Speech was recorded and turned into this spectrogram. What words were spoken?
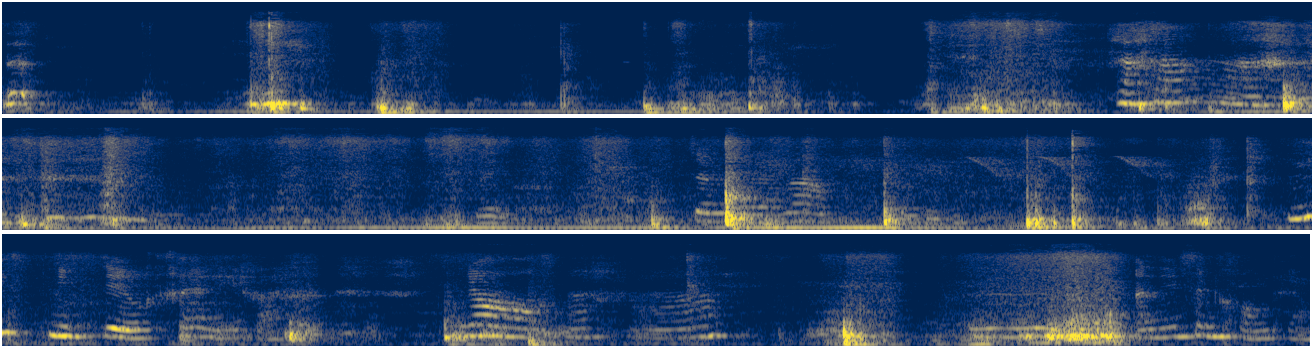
เด้อฮ่าฮ่าจะมีอะไรบ้าง นี่มีเจลแค่นี้ค่ะยอกนะคะอืมอันนี้เป็นของแถม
